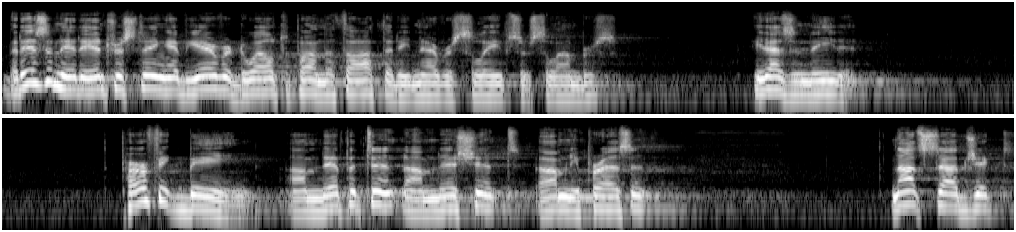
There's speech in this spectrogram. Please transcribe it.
But isn't it interesting? Have you ever dwelt upon the thought that he never sleeps or slumbers? He doesn't need it. Perfect being, omnipotent, omniscient, omnipresent, not subject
